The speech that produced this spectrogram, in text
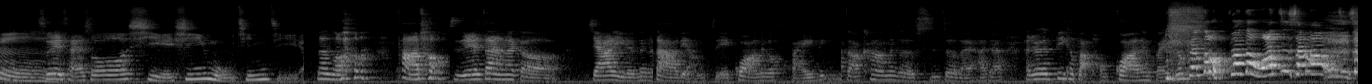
嗯，所以才说血腥母亲节。那时候 怕到直接在那个家里的那个大梁直接挂那个白领，只要看到那个死者来他家，他就会立刻把头挂那个白领，说不要动，不要动，我要自杀了，我自杀。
